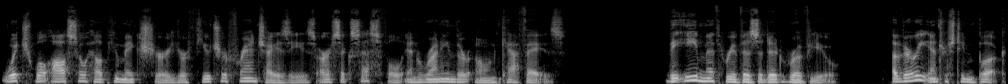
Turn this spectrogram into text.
which will also help you make sure your future franchisees are successful in running their own cafes. The E Myth Revisited Review. A very interesting book.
